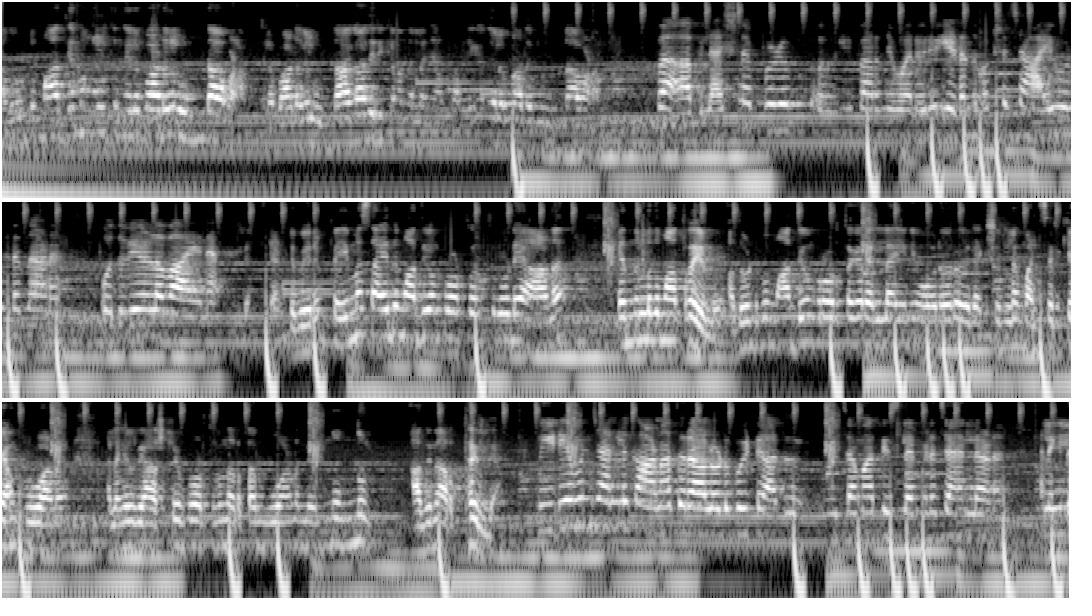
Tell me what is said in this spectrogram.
അതുകൊണ്ട് മാധ്യമങ്ങൾക്ക് നിലപാടുകൾ ഉണ്ടാവണം. നിലപാടുകൾ ഉണ്ടാകാതിരിക്കണം എന്നല്ല ഞാൻ പറയുന്ന നിലപാടുകൾ ഉണ്ടാവണം. അഭിലാഷിന് എപ്പോഴും ഈ പറഞ്ഞ പോലെ ഒരു ഇടതുപക്ഷ ചായ ഉണ്ടെന്നാണ് പൊതുവെയുള്ള വായന. രണ്ടുപേരും ഫേമസ് ആയത് മാധ്യമ പ്രവർത്തനത്തിലൂടെയാണ് എന്നുള്ളത് മാത്രമേ ഉള്ളൂ. അതുകൊണ്ട് ഇപ്പോൾ മാധ്യമ പ്രവർത്തകരെല്ലാം ഇനി ഓരോരോ ഇലക്ഷനിലും മത്സരിക്കാൻ പോവാണ് അല്ലെങ്കിൽ രാഷ്ട്രീയ പ്രവർത്തനം നടത്താൻ പോവാണ് എന്നൊന്നും അതിനർത്ഥമില്ല. മീഡിയ വൺ ചാനൽ കാണാത്ത ഒരാളോട് പോയിട്ട് അത് ജമാഅത്ത് ഇസ്ലാമിയുടെ ചാനലാണ് അല്ലെങ്കിൽ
